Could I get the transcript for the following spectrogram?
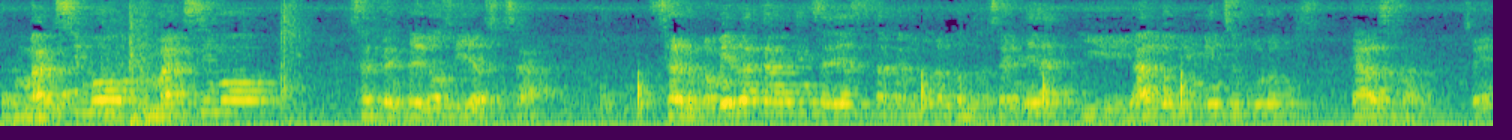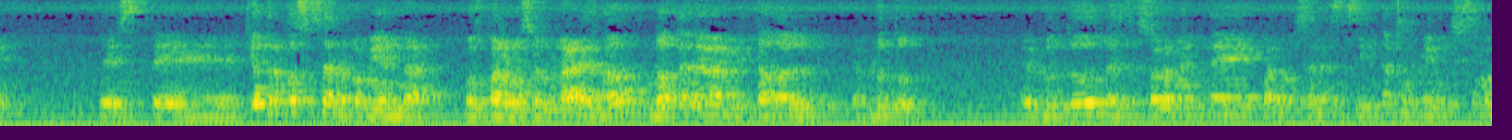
recomienda. Máximo, máximo 72 días, o sea, se recomienda cada 15 días estar cambiando una contraseña y algo bien, bien seguro, pues cada semana, ¿sí? Este, ¿Qué otra cosa se recomienda? Pues para los celulares, ¿no? No tener habilitado el, el Bluetooth. El Bluetooth este, solamente cuando se necesita, porque hay muchísima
